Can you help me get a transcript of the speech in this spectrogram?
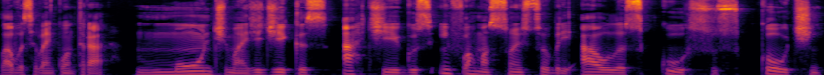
Lá você vai encontrar monte mais de dicas, artigos, informações sobre aulas, cursos, coaching,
